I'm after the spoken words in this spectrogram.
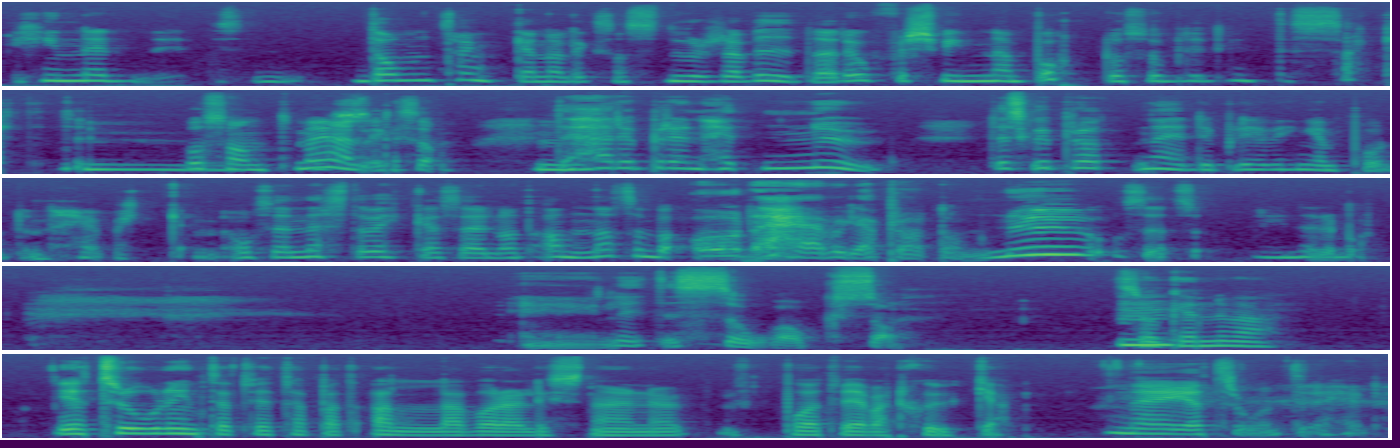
hinner de tankarna liksom snurra vidare och försvinna bort och så blir det inte sagt. Typ. och sånt med det. liksom. Det här är brännhett nu. Det ska vi prata Nej, det blev ingen podd den här veckan. Och sen nästa vecka så är det något annat som bara Åh, det här vill jag prata om nu! Och sen så rinner det bort. Eh, lite så också. Så kan det vara. Jag tror inte att vi har tappat alla våra lyssnare nu på att vi har varit sjuka. Nej, jag tror inte det heller.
